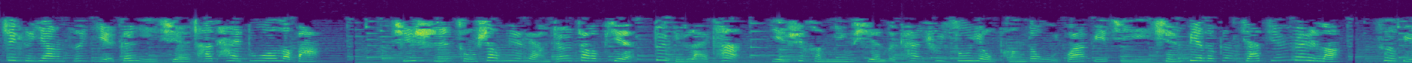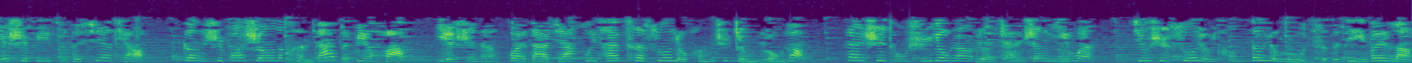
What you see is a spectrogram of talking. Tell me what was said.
这个样子也跟以前差太多了吧？其实从上面两张照片对比来看，也是很明显的看出苏有朋的五官比起以前变得更加尖锐了，特别是鼻子的线条，更是发生了很大的变化，也是难怪大家会猜测苏有朋去整容了。但是同时又让人产生疑问，就是苏有朋都有如此的地位了，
